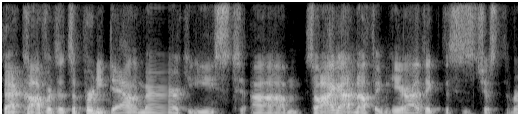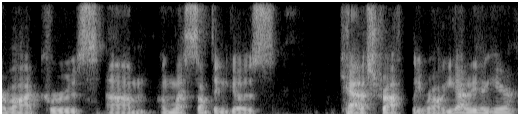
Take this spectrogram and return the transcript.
that conference. It's a pretty down America East. Um, so I got nothing here. I think this is just the Vermont cruise, um, unless something goes catastrophically wrong. You got anything here?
